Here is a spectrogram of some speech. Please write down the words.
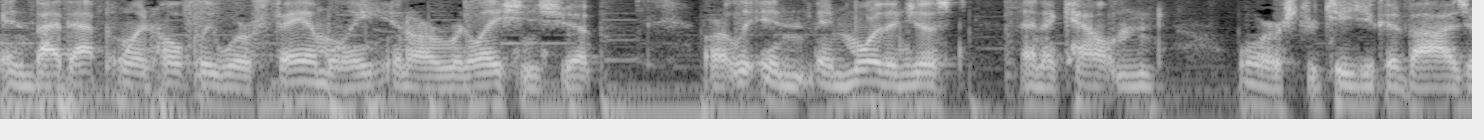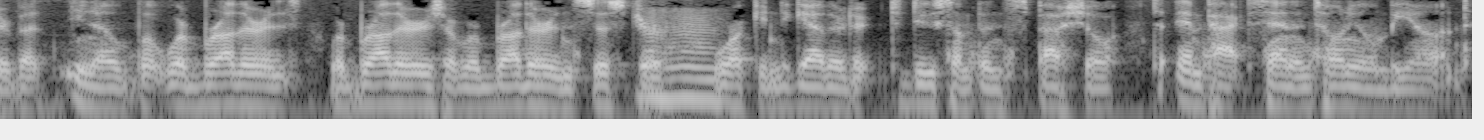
And by that point, hopefully, we're family in our relationship, or in, in more than just an accountant or a strategic advisor, but you know, but we're brothers, we're brothers, or we're brother and sister mm-hmm. working together to, to do something special to impact San Antonio and beyond.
